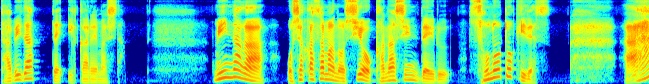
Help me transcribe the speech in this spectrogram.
旅立って行かれました。みんながお釈迦様の死を悲しんでいるその時です。ああ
